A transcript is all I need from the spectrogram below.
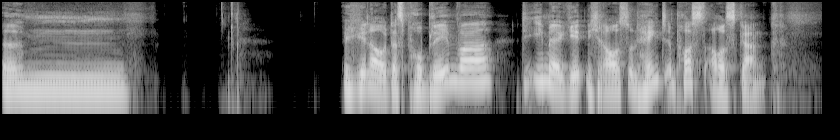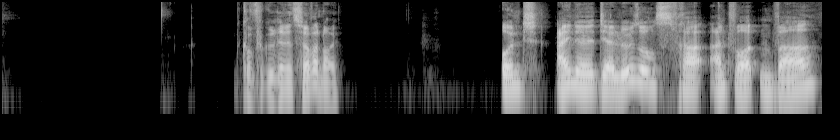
Ähm, genau, das Problem war, die E-Mail geht nicht raus und hängt im Postausgang. Konfiguriere den Server neu. Und eine der Lösungsantworten war,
